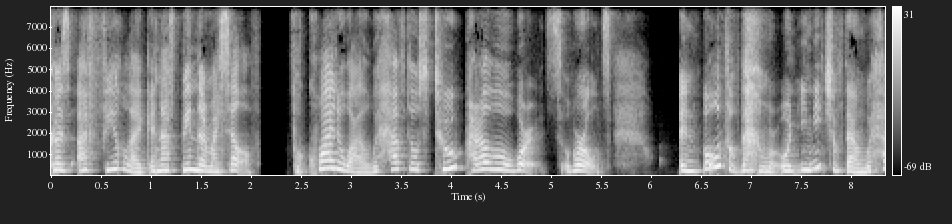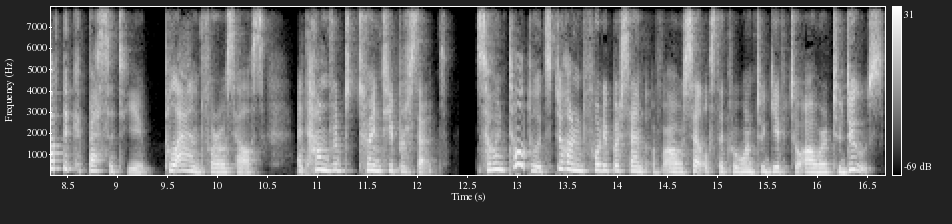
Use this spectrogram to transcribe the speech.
Because I feel like, and I've been there myself, for quite a while, we have those two parallel words, worlds. In both of them, or in each of them, we have the capacity planned for ourselves at 120%. So in total, it's 240% of ourselves that we want to give to our to-dos.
